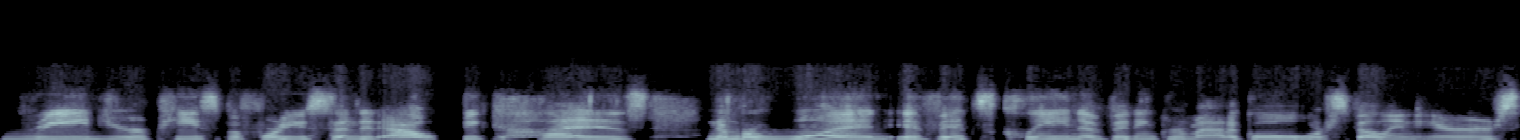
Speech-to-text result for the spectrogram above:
read your piece before you send it out. Because number one, if it's clean of any grammatical or spelling errors,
